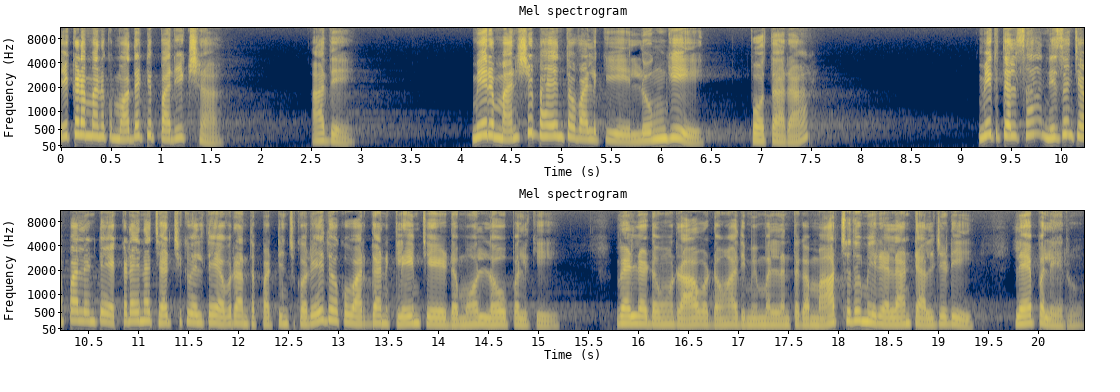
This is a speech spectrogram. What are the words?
ఇక్కడ మనకు మొదటి పరీక్ష అదే. మీరు మనిషి భయంతో వాళ్ళకి లొంగి పోతారా? మీకు తెలుసా నిజం చెప్పాలంటే ఎక్కడైనా చర్చికి వెళ్తే ఎవరు అంత పట్టించుకోరు. ఏదో ఒక వర్గాన్ని క్లెయిమ్ చేయడమో లోపలికి వెళ్ళడం రావడం అది మిమ్మల్ని అంతగా మార్చదు. మీరు ఎలాంటి అలజడి లేపలేరు.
